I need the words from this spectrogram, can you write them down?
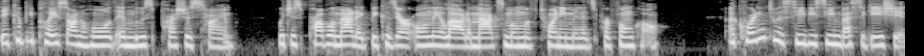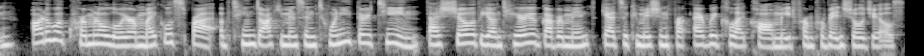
they could be placed on hold and lose precious time, which is problematic because they are only allowed a maximum of 20 minutes per phone call. According to a CBC investigation, Ottawa criminal lawyer Michael Spratt obtained documents in 2013 that show the Ontario government gets a commission for every collect call made from provincial jails.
